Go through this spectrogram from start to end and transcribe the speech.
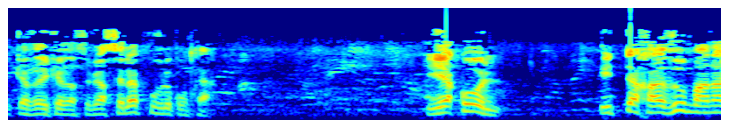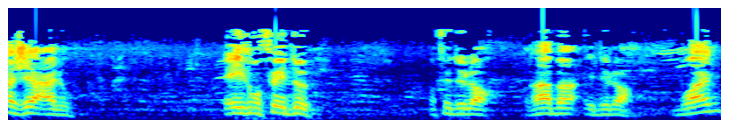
et كذا كذا ce verset là prouve le contraire يقول اتخذوا ما جعلوا et ils ont fait d'eux ils ont fait de leurs rabbins et de leurs moines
